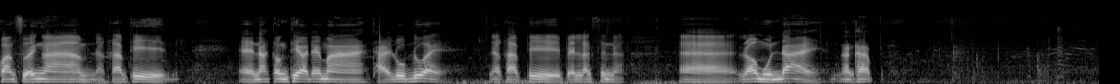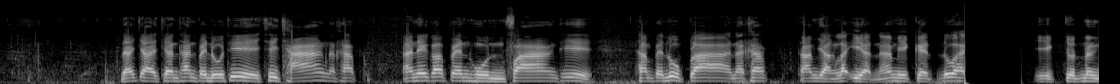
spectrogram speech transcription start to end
ความสวยงามนะครับที่นักท่องเที่ยวได้มาถ่ายรูปด้วยนะครับที่เป็นลักษณะล่อล้อหมุนได้นะครับเดี๋ยวจะเชิญท่านไปดูที่ที่ช้างนะครับ อันนี้ก็เป็นหุ่นฟางที่ทำเป็นรูปปลานะครับทำอย่างละเอียดนะมีเกล็ดด้วยอีกจุดหนึ่ง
